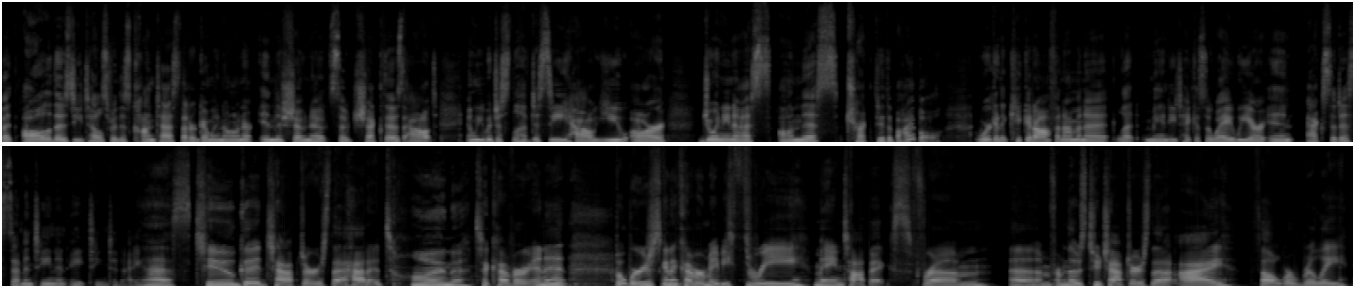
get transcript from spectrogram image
but all of those details for this contest that are going on are in the show notes, so check those out. And we would just love to see how you are joining us on this trek through the Bible. We're going to kick it off, and I'm going to let Mandy take us away. We are in Exodus 17 and 18 today. Yes, two good chapters that had a ton to cover in it, but we're just going to cover maybe three main topics from um, from those two chapters that I felt were really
